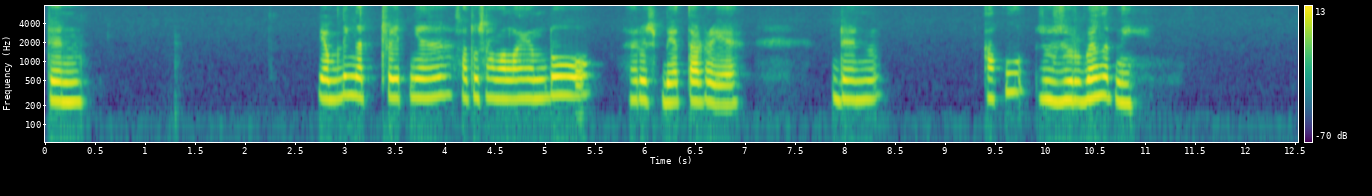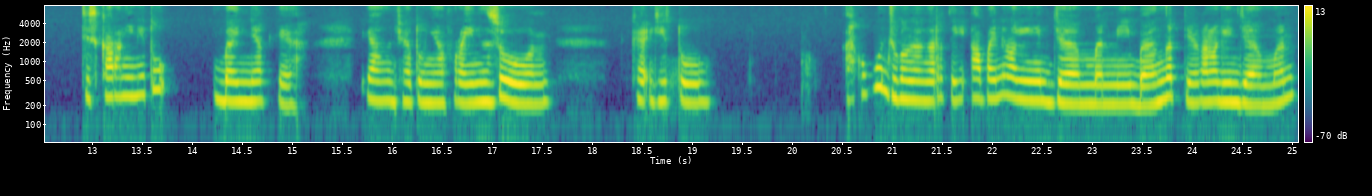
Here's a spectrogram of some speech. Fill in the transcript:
Dan yang penting nge-treatnya satu sama lain tuh harus better ya. Dan aku jujur banget nih di sekarang ini tuh banyak ya yang jatuhnya friendzone kayak gitu. Aku pun juga nggak ngerti apa ini lagi zaman nih banget ya kan lagi zaman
